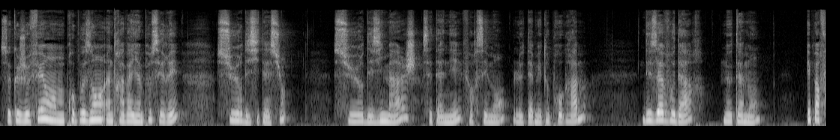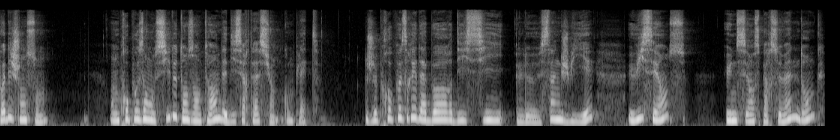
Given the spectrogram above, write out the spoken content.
Ce que je fais en proposant un travail un peu serré sur des citations, sur des images, cette année forcément, le thème est au programme, des œuvres d'art notamment, et parfois des chansons, en proposant aussi de temps en temps des dissertations complètes. Je proposerai d'abord d'ici le 5 juillet 8 séances, une séance par semaine donc.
